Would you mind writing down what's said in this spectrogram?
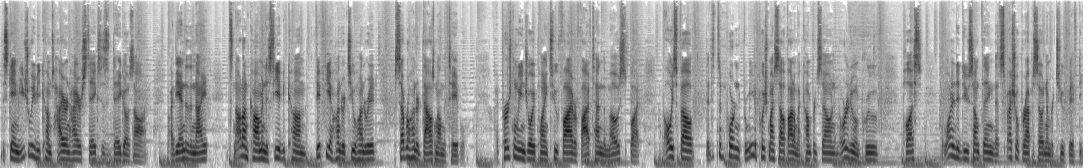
This game usually becomes higher and higher stakes as the day goes on. By the end of the night, it's not uncommon to see it become 50, 100, 200, with several hundred thousand on the table. I personally enjoy playing 2-5 or 5-10 the most, but I've always felt that it's important for me to push myself out of my comfort zone in order to improve. Plus, I wanted to do something that's special for episode number 250.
